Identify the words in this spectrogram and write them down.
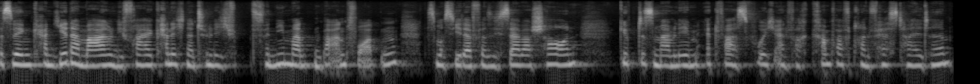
Deswegen kann jeder mal, und die Frage kann ich natürlich für niemanden beantworten, das muss jeder für sich selber schauen, gibt es in meinem Leben etwas, wo ich einfach krampfhaft dran festhalte,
